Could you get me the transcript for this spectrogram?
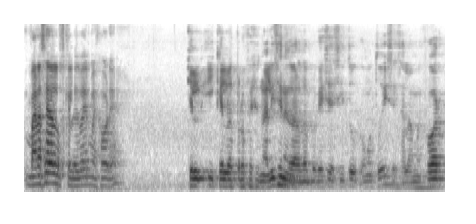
van a ser a los que les va a ir mejor, ¿eh? y que lo profesionalicen, Eduardo, porque dices, si tú, como tú dices, a lo mejor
